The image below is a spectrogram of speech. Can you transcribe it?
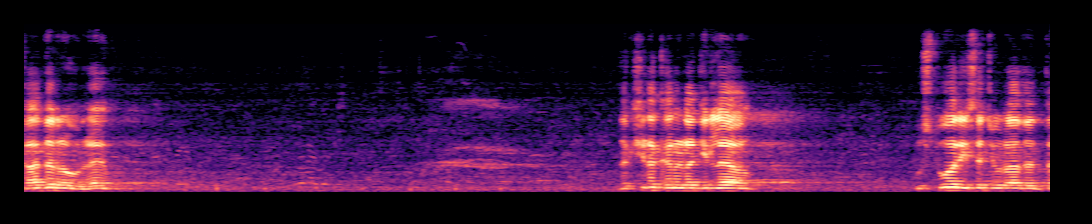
ಖಾದರ್ ಅವರೇ ದಕ್ಷಿಣ ಕನ್ನಡ ಜಿಲ್ಲಾ ಉಸ್ತುವಾರಿ ಸಚಿವರಾದಂಥ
